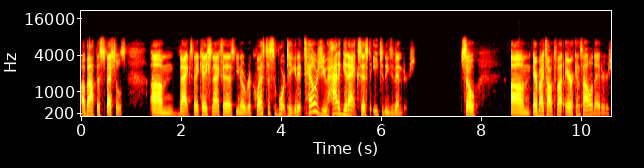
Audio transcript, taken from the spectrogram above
about the specials. Um, Vax Vacation Access, you know, request a support ticket. It tells you how to get access to each of these vendors. So um, everybody talks about air consolidators.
